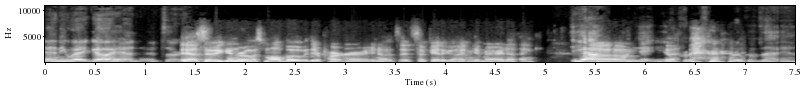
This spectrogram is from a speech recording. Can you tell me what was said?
anyway, go ahead. It's alright. Yeah, so if you can row a small boat with your partner, you know, it's it's okay to go ahead and get married. I think. Yeah. Um, okay. You're yeah. Proof, proof, of that. Yeah.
